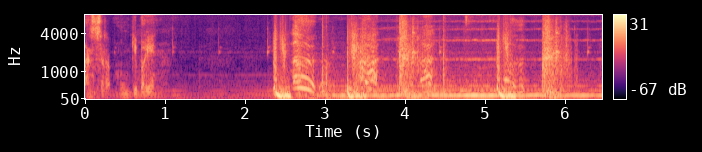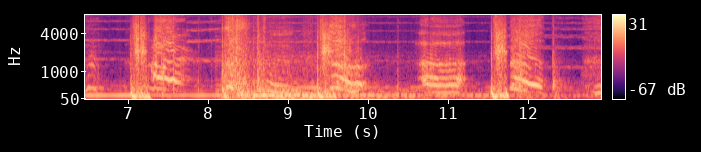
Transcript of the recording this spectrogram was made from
Ang sarap mong gibayin.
